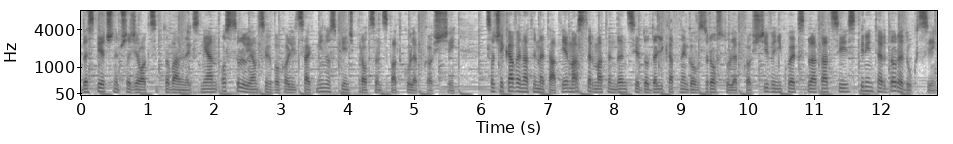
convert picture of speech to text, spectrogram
Bezpieczny przedział akceptowalnych zmian oscylujących w okolicach minus 5% spadku lepkości. Co ciekawe na tym etapie, Master ma tendencję do delikatnego wzrostu lepkości w wyniku eksploatacji, Sprinter do redukcji.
